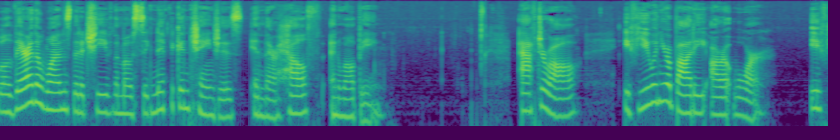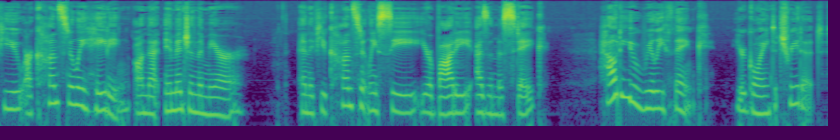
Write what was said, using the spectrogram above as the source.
well, they're the ones that achieve the most significant changes in their health and well being. After all, if you and your body are at war, if you are constantly hating on that image in the mirror, and if you constantly see your body as a mistake, how do you really think you're going to treat it?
